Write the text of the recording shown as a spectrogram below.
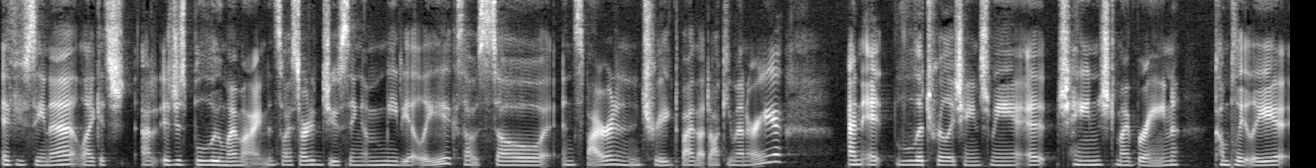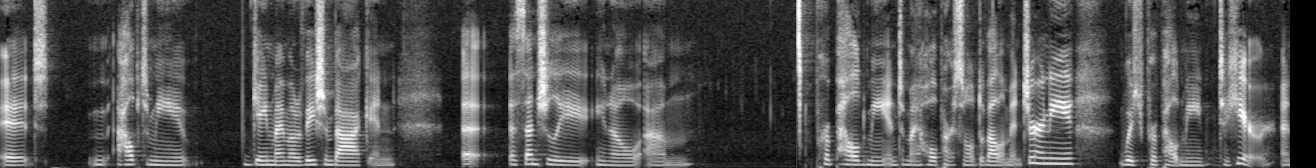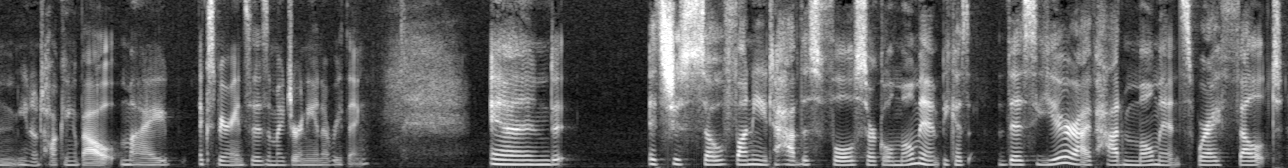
If you've seen it, like it's it just blew my mind, and so I started juicing immediately because I was so inspired and intrigued by that documentary, and it literally changed me. It changed my brain completely. It helped me gain my motivation back and uh, essentially, you know, um, propelled me into my whole personal development journey, which propelled me to here and, you know, talking about my experiences and my journey and everything. And it's just so funny to have this full circle moment because this year I've had moments where I felt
